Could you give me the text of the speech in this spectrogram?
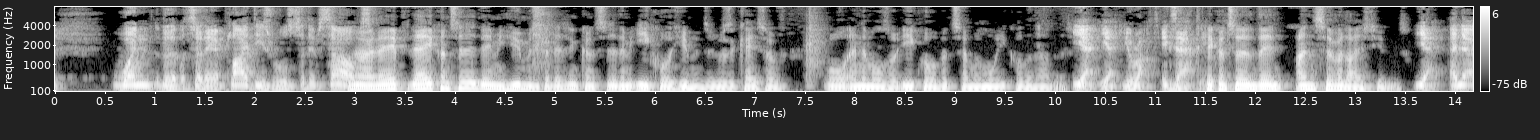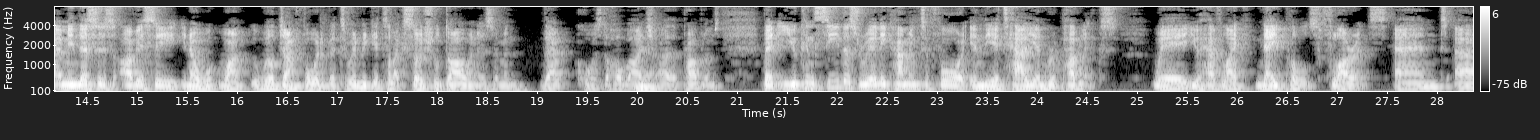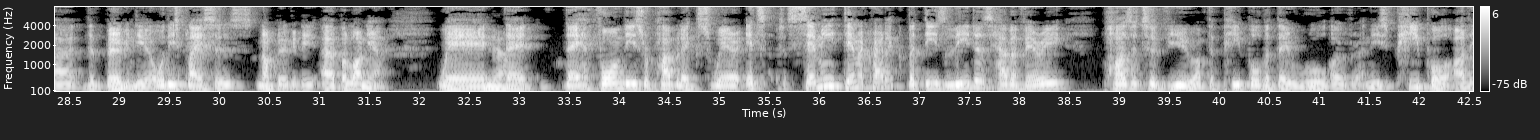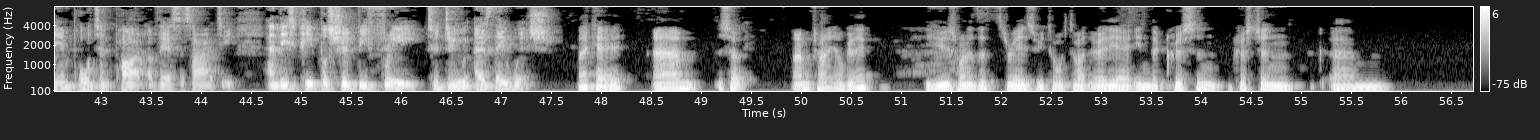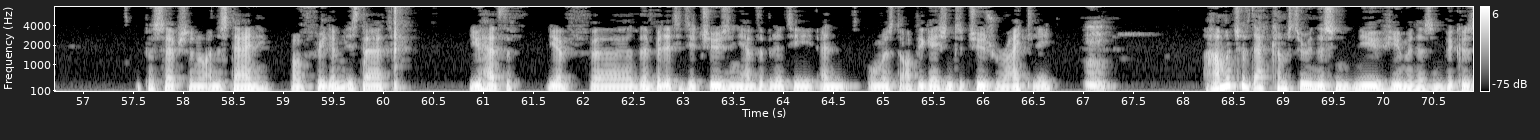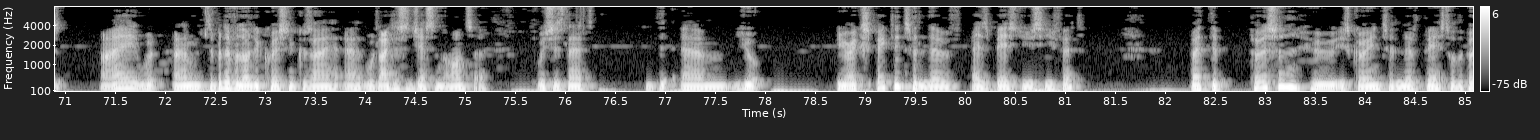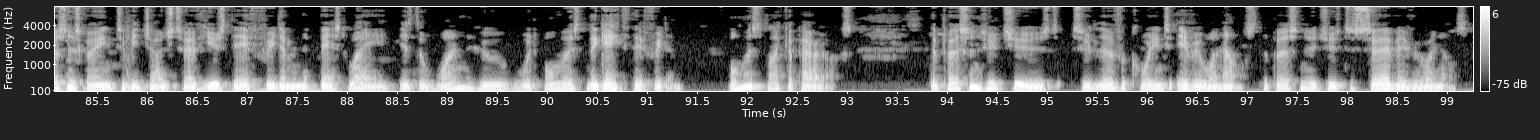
when, the, so they applied these rules to themselves. No, they they considered them humans, but they didn't consider them equal humans. It was a case of all animals are equal, but some are more equal than others. yeah, yeah, you're right. Exactly. They considered them uncivilized humans. Yeah, and I mean, this is obviously, you know, one, we'll jump forward a bit to when we get to like social Darwinism, and that caused a whole bunch Yeah. of other problems. But you can see this really coming to fore in the Italian republics, where you have like Naples, Florence, and uh, the Burgundy, all these places, not Burgundy, uh, Bologna, where Yeah. they they have formed these republics where it's semi-democratic, but these leaders have a very positive view of the people that they rule over. And these people are the important part of their society. And these people should be free to do as they wish. Okay. Um. So I'm trying. I'm going to use one of the threads we talked about earlier in the Christian Christian um, perception or understanding of freedom is that you have the you have uh, the ability to choose and you have the ability and almost the obligation to choose rightly. Mm. How much of that comes through in this new humanism? Because I would, and it's a bit of a loaded question because I, I would like to suggest an answer, which is that the, um, you you're expected to live as best you see fit, but the person who is going to live best, or the person who's going to be judged to have used their freedom in the best way, is the one who would almost negate their freedom, almost like a paradox. The person who chooses to live according to everyone else, the person who chooses to serve everyone else.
